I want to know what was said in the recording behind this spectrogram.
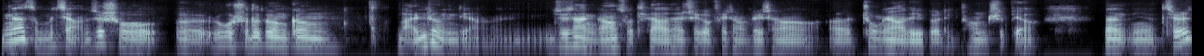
应该怎么讲？就是呃，如果说的更更完整一点啊，就像你刚刚所提到，它是一个非常非常呃重要的一个临床指标。那你其实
